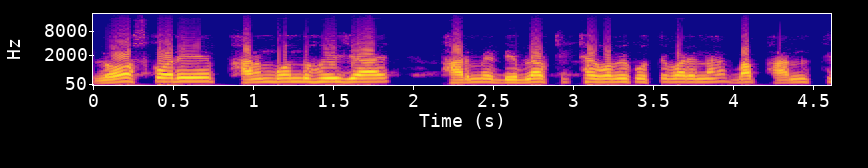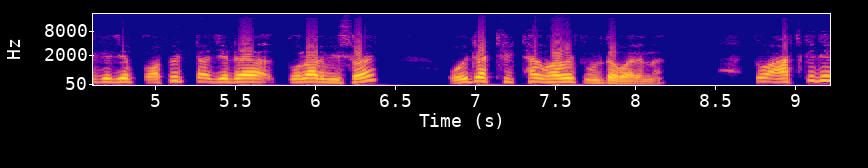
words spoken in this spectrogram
লস করে ফার্ম বন্ধ হয়ে যায় ফার্মের ডেভেলপ ঠিকঠাকভাবে করতে পারে না বা ফার্ম থেকে যে প্রফিটটা যেটা তোলার বিষয়, ওইটা ঠিকঠাকভাবে তুলতে পারে না। তো আজকে যে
